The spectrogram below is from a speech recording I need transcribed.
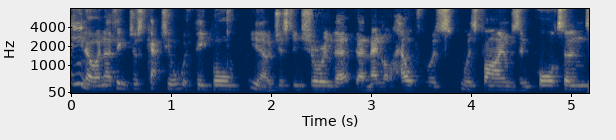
you know, and I think just catching up with people, you know, just ensuring that their mental health was was fine was important.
